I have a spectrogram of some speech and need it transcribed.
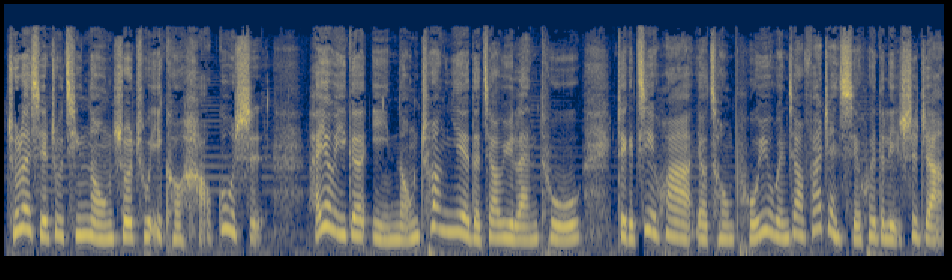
除了协助青农说出一口好故事，还有一个以农创业的教育蓝图。这个计划要从璞玉文教发展协会的理事长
